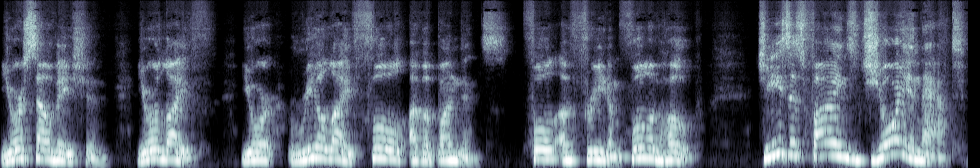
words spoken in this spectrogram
Your salvation, your life, your real life full of abundance, full of freedom, full of hope. Jesus finds joy in that.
